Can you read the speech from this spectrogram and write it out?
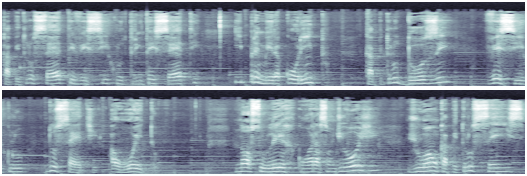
capítulo 7, versículo 37 e 1 Corinto capítulo 12, versículo do 7 ao 8. Nosso ler com oração de hoje, João capítulo 6,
